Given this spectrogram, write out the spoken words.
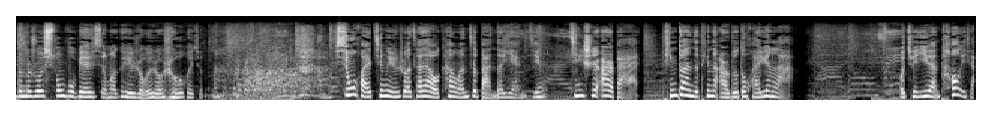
他们说胸部变形了，可以揉一揉，揉回去的吗。胸怀青云说：“彩彩，我看文字版的眼睛近视二百，听段子听的耳朵都怀孕啦。我去医院掏一下。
